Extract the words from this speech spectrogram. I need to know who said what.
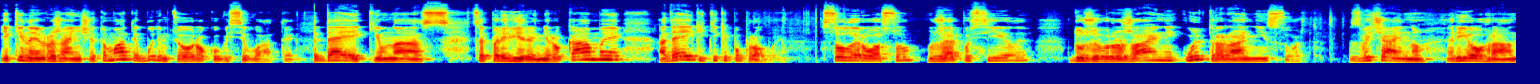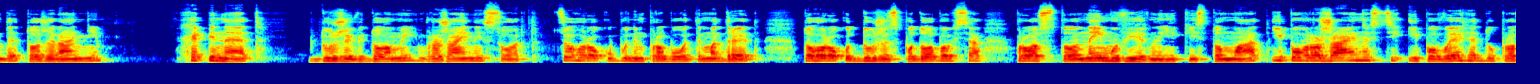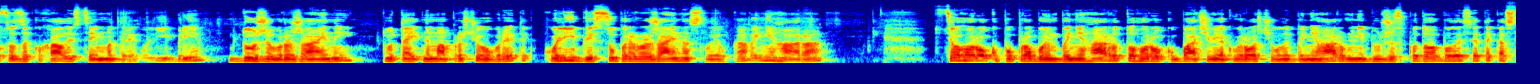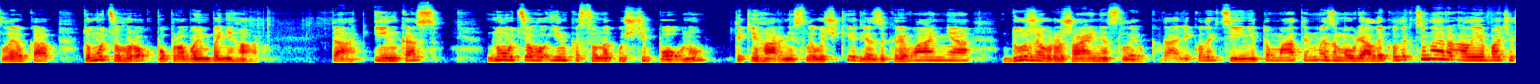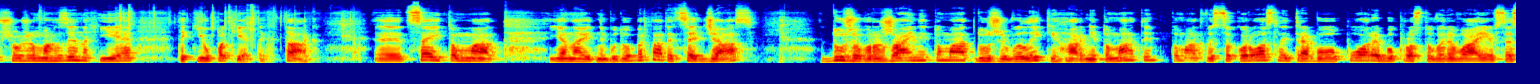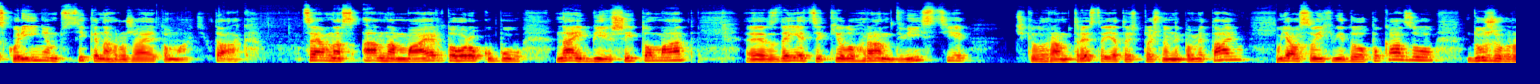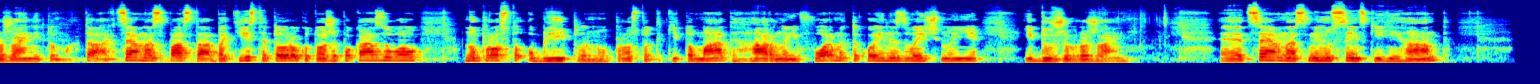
Speaker 1: які найврожайніші томати будемо цього року висівати. Деякі в нас це перевірені роками, а деякі тільки попробуємо. Солеросу вже посіяли, дуже врожайний, ультраранній сорт. Звичайно, Ріо Гранде теж ранні. Хепінет дуже відомий, врожайний сорт. Цього року будемо пробувати Мадрид. Того року дуже сподобався. Просто неймовірний якийсь томат. І по врожайності, і по вигляду просто закохались цей Мадрид. Колібрі дуже врожайний. Тут навіть нема про що говорити. Колібрі супер врожайна сливка. Бенігара. Цього року попробуємо Бенігару. Того року бачив, як вирощували Бенігару. Мені дуже сподобалася така сливка. Тому цього року попробуємо Бенігару. Так, інкас. Ну, у цього інкасу на кущі повно. Такі гарні сливочки для закривання. Дуже врожайна сливка. Далі колекційні томати. Ми замовляли колекціонера, але я бачив, що вже в магазинах є такі у пакетах. Так, е, цей томат я навіть не буду обертати. Це джаз. Дуже врожайний томат, дуже великі, гарні томати. Томат високорослий, треба опори, бо просто вириває все з корінням, стільки нагружає томатів. Так, це в нас Анна Майер. Того року був найбільший томат. Е, Здається, кілограм 200 чи кілограм 300, я точно не пам'ятаю. Я у своїх відео показував. Дуже врожайний томат. Так, це в нас паста Батісти. Того року теж показував. Ну просто обліплено. Просто такі томати гарної форми, такої незвичної і дуже врожайні. Е, Це в нас мінусинський гігант.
